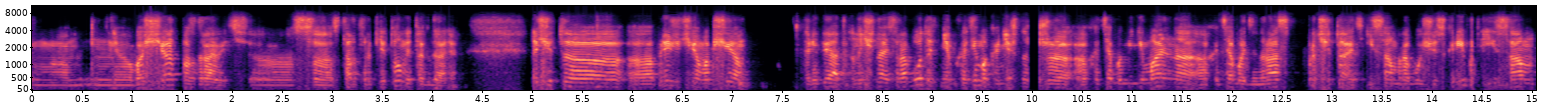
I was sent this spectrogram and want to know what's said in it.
в ваш чат, поздравить э, с стартер-китом и так далее. Значит, э, прежде чем вообще ребят начинать работать, необходимо, конечно же, хотя бы минимально, хотя бы один раз прочитать и сам рабочий скрипт, и сам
